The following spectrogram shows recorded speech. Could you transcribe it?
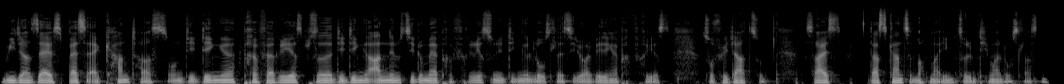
wieder selbst besser erkannt hast und die Dinge präferierst, beziehungsweise die Dinge annimmst, die du mehr präferierst und die Dinge loslässt, die du halt weniger präferierst. So viel dazu. Das heißt, das Ganze nochmal eben zu dem Thema loslassen.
